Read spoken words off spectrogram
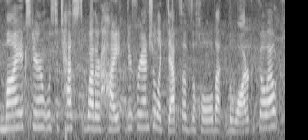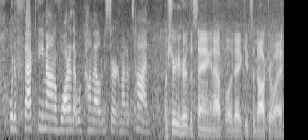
my experiment was to test whether height differential, like depth of the hole that the water could go out, would affect the amount of water that would come out in a certain amount of time. I'm sure you heard the saying, an apple a day keeps the doctor away,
